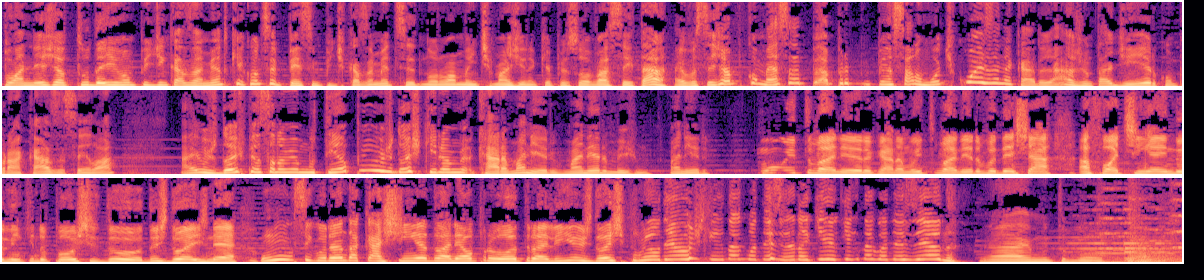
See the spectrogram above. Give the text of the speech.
planeja tudo aí, vão pedir em casamento, porque quando você pensa em pedir casamento, você normalmente imagina que a pessoa vai aceitar, aí você já começa a pensar num monte de coisa, né, cara? Ah, juntar dinheiro, comprar uma casa, sei lá. Aí os dois pensando ao mesmo tempo e os dois queriam. Cara, maneiro, maneiro mesmo, maneiro. Muito maneiro, cara, muito maneiro. Vou deixar a fotinha aí no link do post do, dos dois, né? Um segurando a caixinha do anel pro outro ali, e os dois, tipo, meu Deus, o que, que tá acontecendo aqui? O que, que tá acontecendo? Ai, muito bom.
